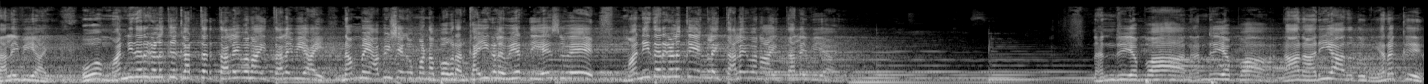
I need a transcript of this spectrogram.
தலைவியாய். ஓ மனிதர்களுக்கு கத்தர் தலைவனாய் தலைவியாய் நம்மை அபிஷேகம் பண்ண போகிறார். கைகளை உயர்த்தி இயேசுவே மனிதர்களுக்கு எங்களை தலைவனாய் தலைவியாய். நன்றியப்பா நன்றியப்பா. நான் அறியாததும் எனக்கு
